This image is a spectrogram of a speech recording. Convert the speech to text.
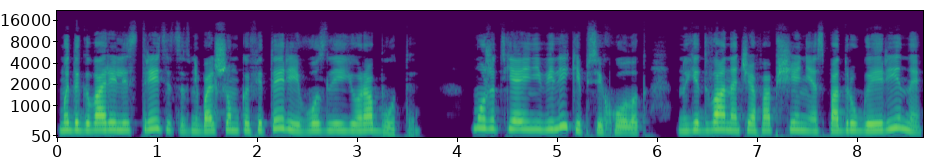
Мы договорились встретиться в небольшом кафетерии возле ее работы. Может, я и не великий психолог, но едва начав общение с подругой Ирины,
